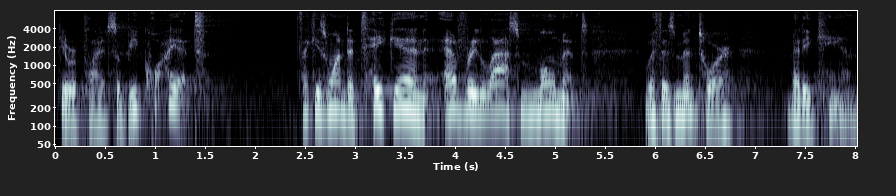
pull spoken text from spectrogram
he replied. So be quiet. It's like he's wanting to take in every last moment with his mentor that he can.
